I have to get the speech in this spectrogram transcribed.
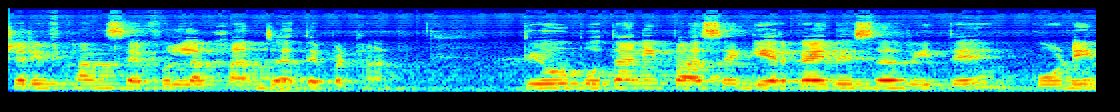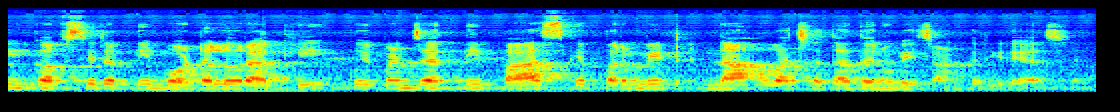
શરીફ ખાન સૈફુલ્લા ખાન જાતે પઠાણ. તેઓ પોતાની પાસે ગેરકાયદેસર રીતે કોડિન કફ સિરપની બોટલો રાખી કોઈપણ જાતની પાસ કે પરમિટ ના હોવા છતાં તેનું વેચાણ કરી રહ્યા છે.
